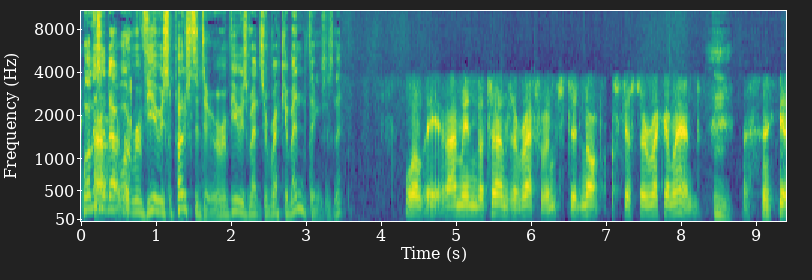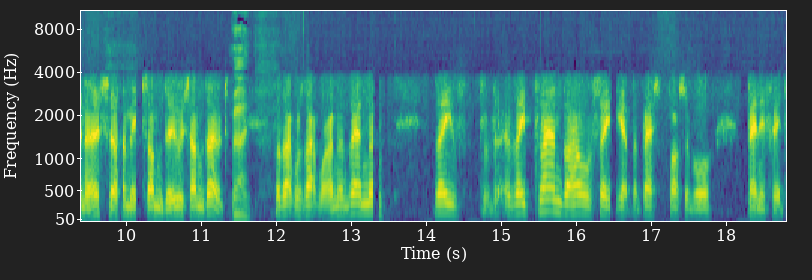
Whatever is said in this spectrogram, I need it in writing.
Well, isn't Uh, that what a review is supposed to do? A review is meant to recommend things, isn't it? Well, I mean, the terms of reference did not ask us to recommend. Hmm. you know, so I mean, some do, some don't. Right. So that was that one, and then um, they've they planned the whole thing to get the best possible benefits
